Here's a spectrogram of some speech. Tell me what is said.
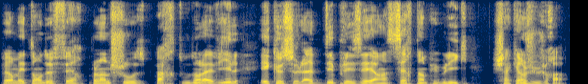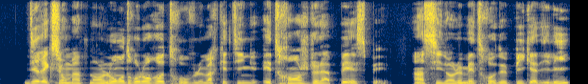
permettant de faire plein de choses partout dans la ville et que cela déplaisait à un certain public, chacun jugera. Direction maintenant Londres où l'on retrouve le marketing étrange de la PSP. Ainsi, dans le métro de Piccadilly,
